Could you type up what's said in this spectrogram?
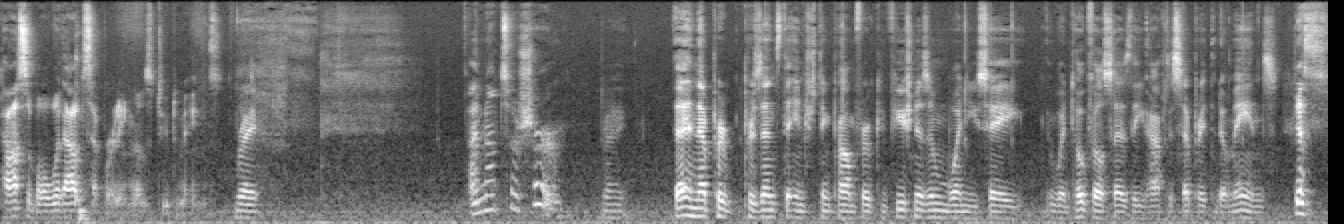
possible without separating those two domains. Right. I'm not so sure. Right. That, and that pre- presents the interesting problem for Confucianism when you say, when Tocqueville says that you have to separate the domains, Yes.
